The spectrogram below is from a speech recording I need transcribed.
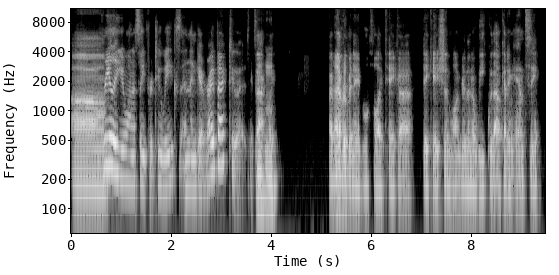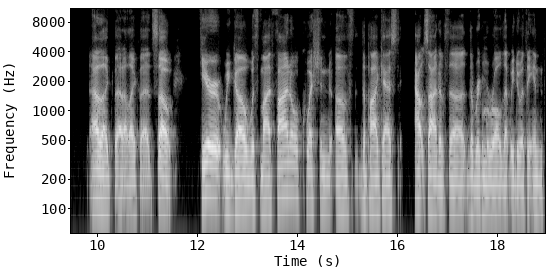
um, really, you want to sleep for two weeks and then get right back to it. Exactly. Mhm. I've never been able to like take a vacation longer than a week without getting antsy. I like that. I like that. So here we go with my final question of the podcast outside of the the rigmarole that we do at the end.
